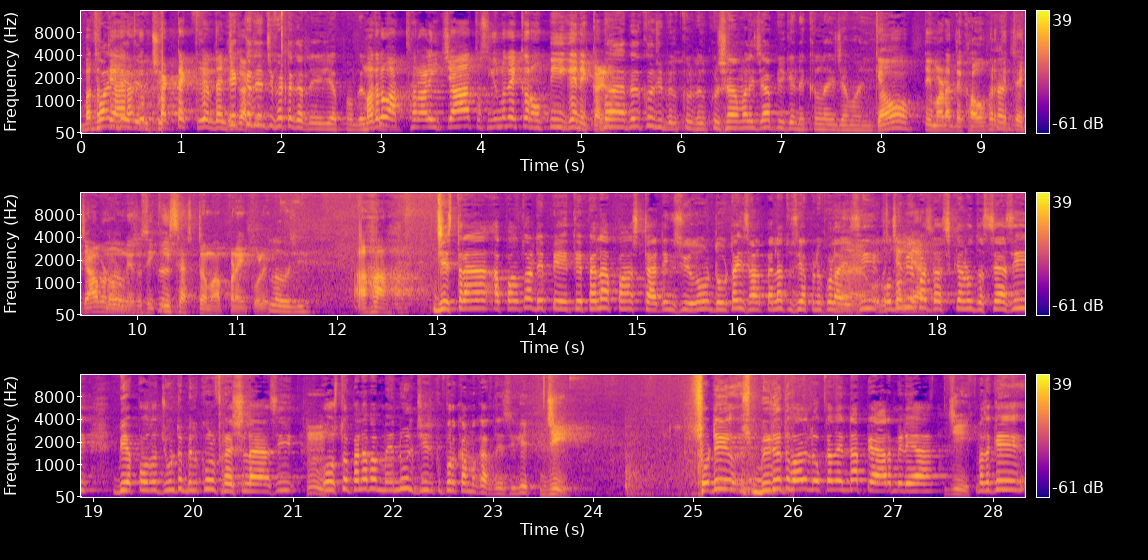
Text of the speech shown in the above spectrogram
ਮਤਲਬ ਤਿਆਰ ਹੋ ਫਟ ਇੱਕ ਦਿਨ ਚ ਇੱਕ ਦਿਨ ਚ ਫਿੱਟ ਕਰਨੀ ਹੈ ਜੀ ਆਪਾਂ ਬਿਲਕੁਲ। ਮਤਲਬ ਹੱਥਾਂ ਵਾਲੀ ਚਾਹ ਤੁਸੀਂ ਉਹਨਾਂ ਦੇ ਘਰੋਂ ਪੀ ਕੇ ਨਿਕਲਣਾ। ਬਿਲਕੁਲ ਜੀ ਬਿਲਕੁਲ ਬਿਲਕੁਲ। ਸ਼ਾਮ ਵਾਲੀ ਚਾਹ ਪੀ ਕੇ ਨਿਕਲਣਾ ਹੀ ਜਮਾ ਜੀ। ਕਿਉਂ? ਤੇ ਮਾੜਾ ਦਿਖਾਓ ਫਿਰ ਕਿੱਥੇ ਚਾਹ ਬਣਾਉਣੇ ਤੁਸੀਂ ਕੀ ਸਿਸਟਮ ਆਪਣੇ ਕੋਲੇ? ਲਓ ਜੀ। ਆਹਾ। ਜਿਸ ਤਰ੍ਹਾਂ ਆਪਾਂ ਤੁਹਾਡੇ ਪੇਜ ਤੇ ਪਹਿਲਾਂ ਆਪਾਂ ਸਟਾਰਟਿੰਗ ਸੀ ਉਦੋਂ 2.5 ਸਾਲ ਪਹਿਲਾਂ ਤੁਸੀਂ ਆਪਣੇ ਕੋਲ ਆਏ ਸੀ ਉਦੋਂ ਵੀ ਆਪਾਂ ਦਰਸ਼ਕਾਂ ਨੂੰ ਦੱਸਿਆ ਸੀ ਵੀ ਆਪਾਂ ਉਦੋਂ ਯੂਨਿਟ ਬਿਲਕੁਲ ਫਰੈਸ਼ ਲਾਇਆ ਸੀ। ਉਸ ਤੋਂ ਪਹਿਲਾਂ ਆਪਾਂ ਮੈਨੂਅਲ ਜੀਰਕਪੁਰ ਕੰਮ ਕਰਦੇ ਸੀਗੇ। ਜੀ। ਛੋਟੀ ਵੀਡੀਓ ਤੋਂ ਬਾਅਦ ਲੋਕਾਂ ਦਾ ਇੰਨਾ ਪਿਆਰ ਮਿਲਿਆ ਜੀ। ਮਤਲਬ ਕਿ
